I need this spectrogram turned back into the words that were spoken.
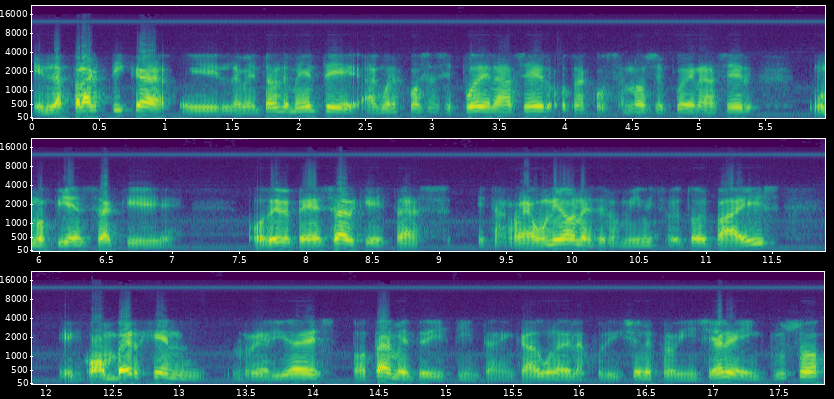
en la práctica, eh, lamentablemente, algunas cosas se pueden hacer, otras cosas no se pueden hacer. Uno piensa que, o debe pensar que estas, estas reuniones de los ministros de todo el país eh, convergen realidades totalmente distintas en cada una de las jurisdicciones provinciales e incluso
